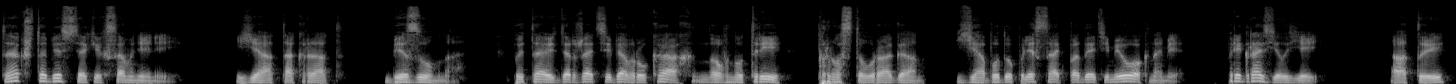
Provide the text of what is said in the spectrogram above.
Так что без всяких сомнений. Я так рад. Безумно. Пытаюсь держать себя в руках, но внутри просто ураган. Я буду плясать под этими окнами. Пригрозил ей. А ты?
